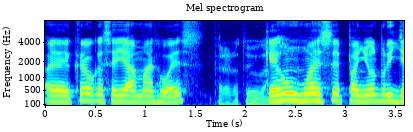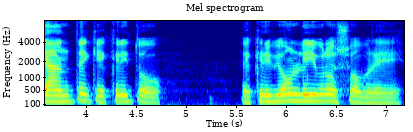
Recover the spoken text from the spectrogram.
eh, creo que se llama el juez, Pero estoy que es un juez español brillante que ha escrito, escribió un libro sobre,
